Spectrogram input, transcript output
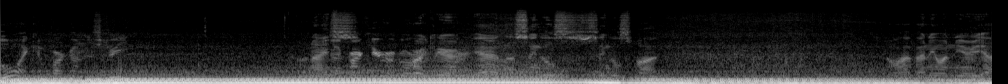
Oh, I can park on the street. Oh, nice. Should I park here or go Park right here. there? Yeah, in the single single spot. Don't have anyone near you.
